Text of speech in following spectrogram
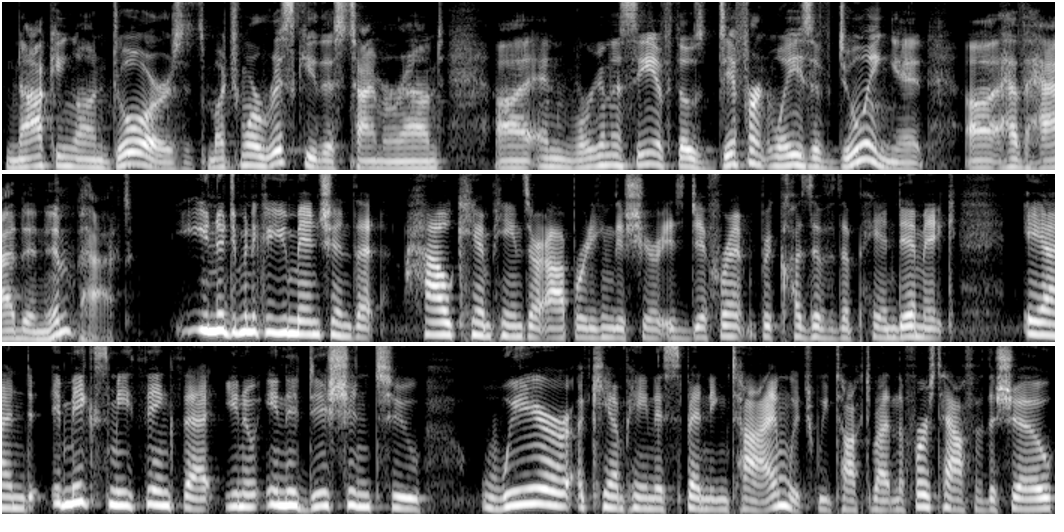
knocking on doors. It's much more risky this time around. Uh, and we're going to see if those different ways of doing it uh, have had an impact. You know, Domenico, you mentioned that how campaigns are operating this year is different because of the pandemic. And it makes me think that, you know, in addition to where a campaign is spending time, which we talked about in the first half of the show,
